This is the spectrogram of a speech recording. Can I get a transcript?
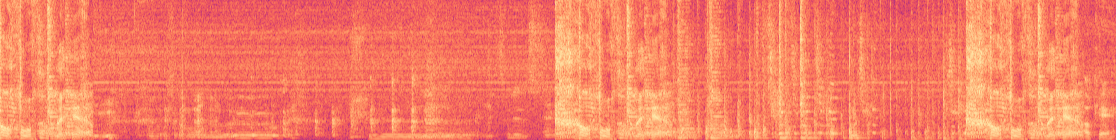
Oh man. Oh man. Oh man. Okay,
